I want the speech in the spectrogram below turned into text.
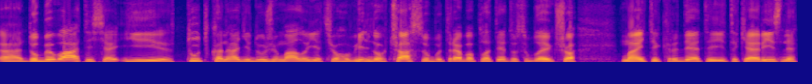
е, добиватися. І тут в Канаді дуже мало є цього вільного часу, бо треба платити, особливо якщо маєте кредити і таке різне.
